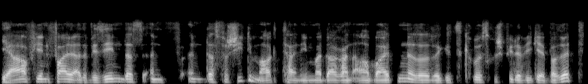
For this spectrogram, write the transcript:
Ja, auf jeden Fall. Also wir sehen, dass, dass verschiedene Marktteilnehmer daran arbeiten. Also da gibt es größere Spieler wie Geberit,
